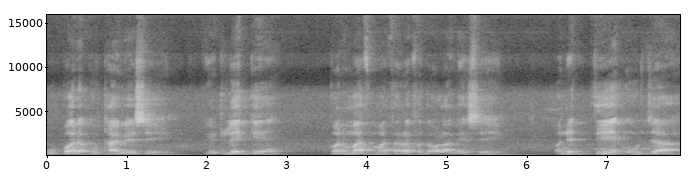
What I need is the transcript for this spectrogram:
ઉપર ઉઠાવે છે. એટલે કે પરમાત્મા તરફ દોડાવે છે. અને તે ઊર્જા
